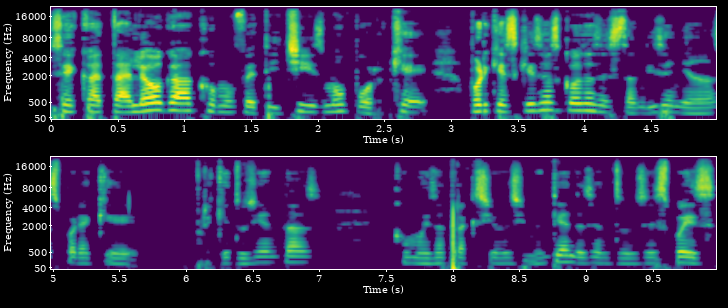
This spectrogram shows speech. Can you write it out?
se cataloga como fetichismo. ¿Por qué? Porque es que esas cosas están diseñadas para que, para que tú sientas como esa atracción, si me entiendes. Entonces, pues,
